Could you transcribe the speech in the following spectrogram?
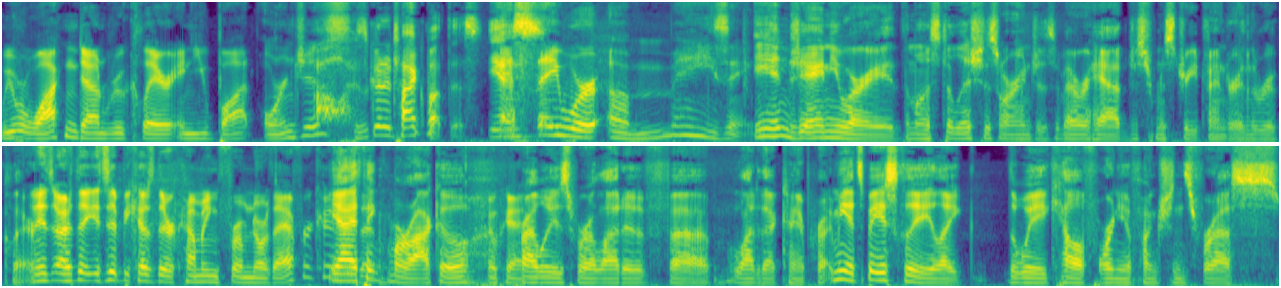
we were walking down Rue Cler and you bought oranges, Oh, I was going to talk about this. and Yes. they were amazing. in January, the most delicious oranges I've ever had just from a street vendor in the Rue Cler. And is, are they, is it because they're coming from North Africa? yeah, I that- think Morocco Okay. probably is where a lot of uh, a lot of that kind of. Pro- I mean, it's basically like the way California functions for us:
